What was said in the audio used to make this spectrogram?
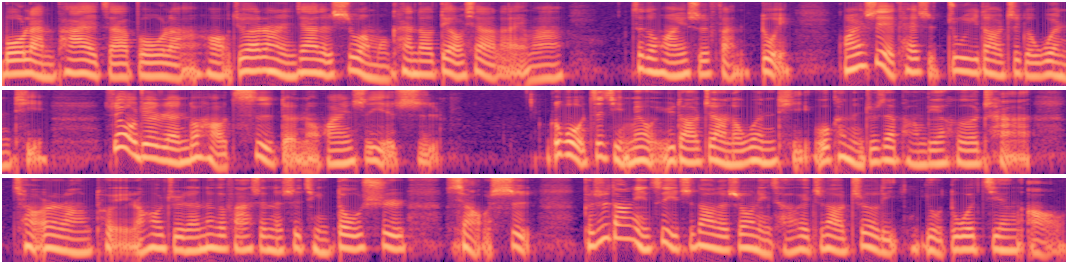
波兰拍砸波啦？哈，就要让人家的视网膜看到掉下来吗？这个黄医师反对，黄医师也开始注意到这个问题。所以我觉得人都好次等呢，黄医师也是。如果我自己没有遇到这样的问题，我可能就在旁边喝茶、翘二郎腿，然后觉得那个发生的事情都是小事。可是当你自己知道的时候，你才会知道这里有多煎熬。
